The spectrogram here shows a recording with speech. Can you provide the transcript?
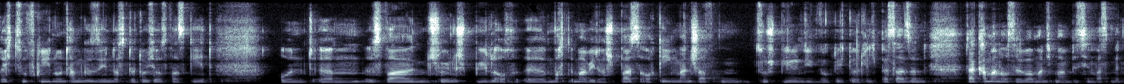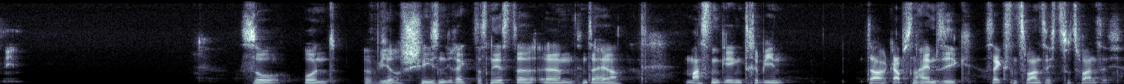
recht zufrieden und haben gesehen, dass da durchaus was geht. Und ähm, es war ein schönes Spiel, auch äh, macht immer wieder Spaß, auch gegen Mannschaften zu spielen, die wirklich deutlich besser sind. Da kann man auch selber manchmal ein bisschen was mitnehmen. So, und wir schießen direkt das nächste ähm, hinterher. Massen gegen Trebin. Da gab es einen Heimsieg, 26 zu 20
